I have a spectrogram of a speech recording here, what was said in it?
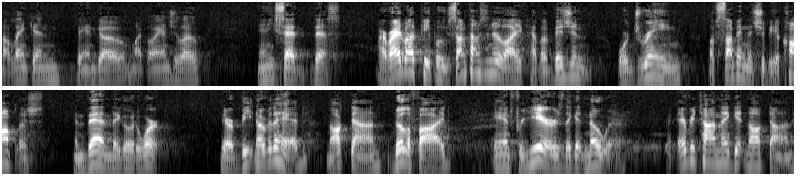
uh, Lincoln, Van Gogh, Michelangelo. And he said this I write about people who sometimes in their life have a vision or dream of something that should be accomplished, and then they go to work. They are beaten over the head, knocked down, vilified, and for years they get nowhere. But every time they get knocked down,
